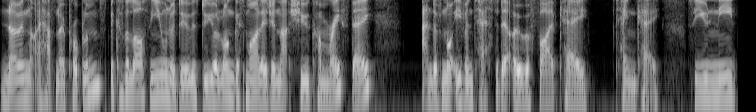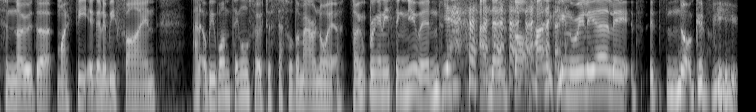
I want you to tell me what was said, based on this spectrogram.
knowing that I have no problems. Because the last thing you want to do is do your longest mileage in that shoe come race day and have not even tested it over 5k, 10k. So you need to know that my feet are going to be fine and it'll be one thing also to settle the paranoia. Don't bring anything new in yeah. and then start panicking really early. It's it's not good for you.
